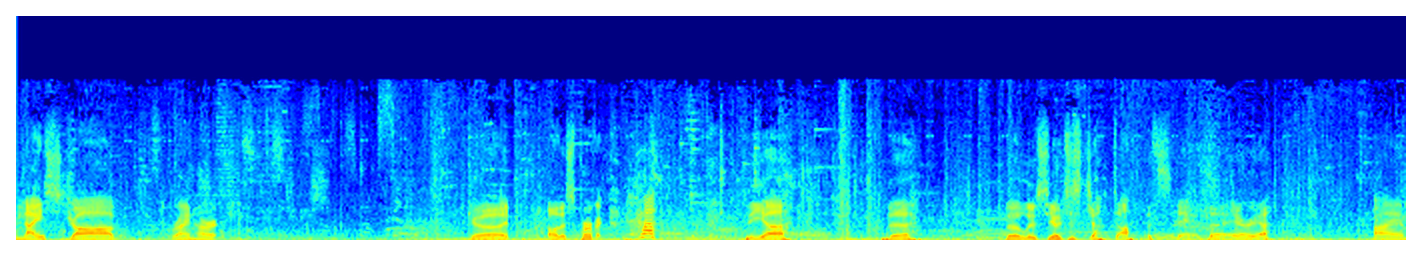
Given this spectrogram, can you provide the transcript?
nice job, Reinhardt. Good. Oh, this is perfect. Ha! The, uh, the, the Lucio just jumped off the the area. I'm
